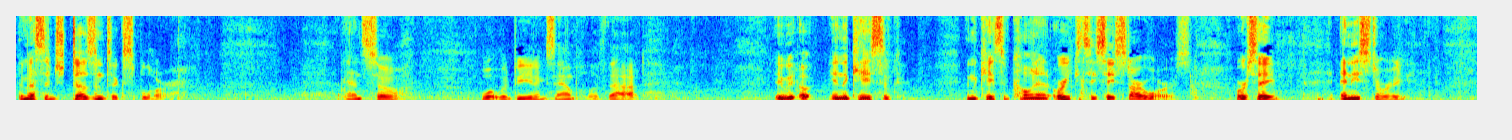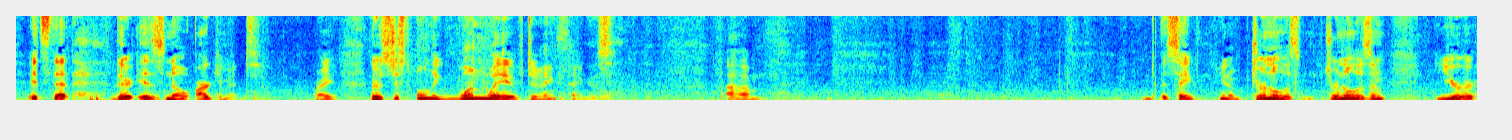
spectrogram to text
The message doesn't explore. And so, what would be an example of that? It, uh, in the case of, in the case of Conan, or you could say say Star Wars, or say any story, it's that there is no argument, right? There's just only one way of doing things. Um, say you know journalism. Journalism, you're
